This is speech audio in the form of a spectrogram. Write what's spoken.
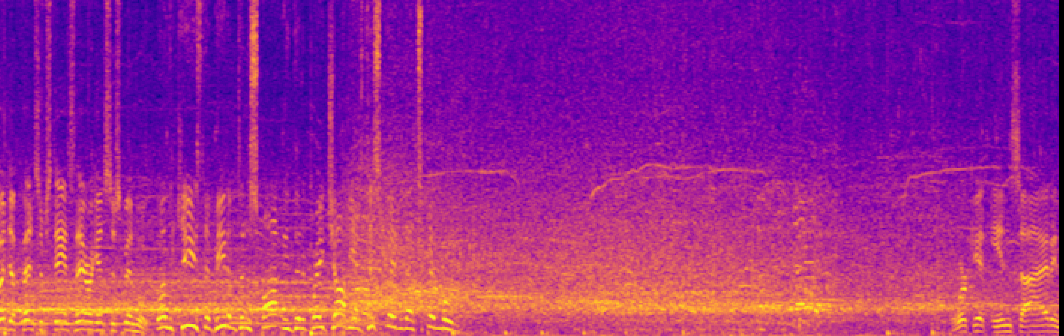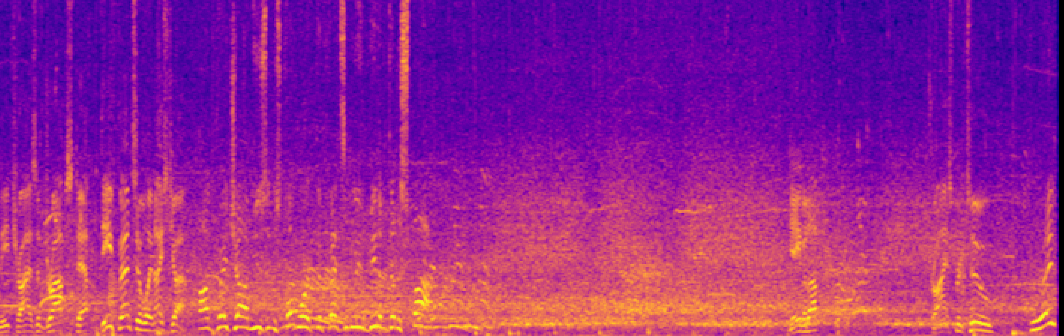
Good defensive stance there against the spin move. Well, the key is to beat him to the spot, and he did a great job. He anticipated that spin move. Work it inside, and he tries a drop step. Defensively, nice job. Uh, great job using his footwork defensively to beat him to the spot. Gave it up. Tries for two. Great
